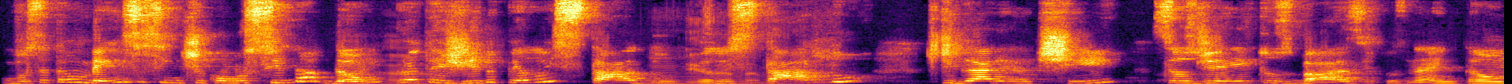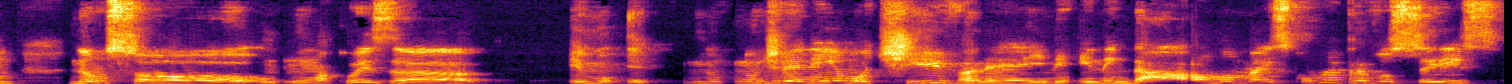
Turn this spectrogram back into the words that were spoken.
você também se sentir como cidadão Aham. protegido pelo Estado, Uhum. pelo Exatamente. Estado te garantir seus direitos básicos, né? Então, não só um- uma coisa emo- não, direi nem emotiva, né, e, nem- da alma, mas como é para vocês,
